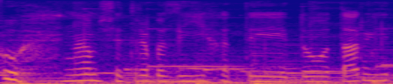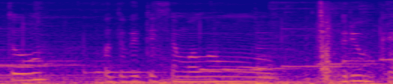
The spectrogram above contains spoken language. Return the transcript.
Фух, нам ще треба заїхати до Таргету, подивитися малому брюки.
